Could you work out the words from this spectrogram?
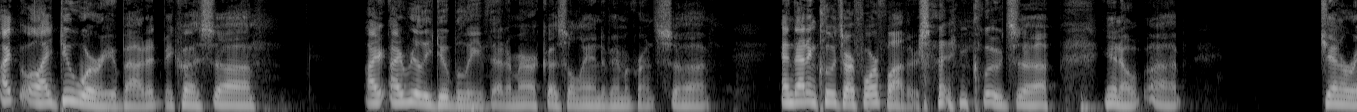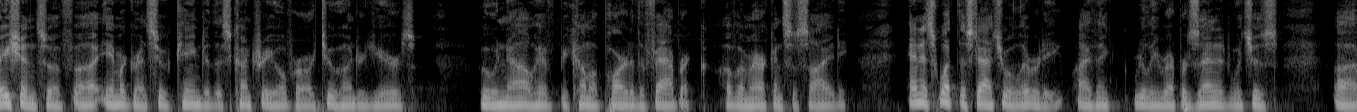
I, well, I do worry about it because uh, I, I really do believe that America is a land of immigrants. Uh, and that includes our forefathers. it includes, uh, you know, uh, generations of uh, immigrants who came to this country over our 200 years, who now have become a part of the fabric of American society. And it's what the Statue of Liberty, I think, really represented, which is uh,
